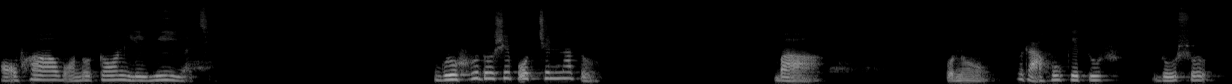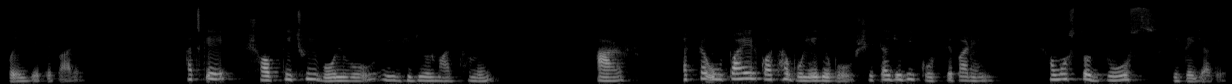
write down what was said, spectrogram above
অভাব, অনটন লেগেই আছে। গ্রহ দোষে পড়ছেন না তো? বা কোনো রাহু কেতুর দোষও হয়ে যেতে পারে। আজকে সব কিছুই বলব এই ভিডিওর মাধ্যমে। আর একটা উপায়ের কথা বলে দেব, সেটা যদি করতে পারেন, সমস্ত দোষ কেটে যাবে।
